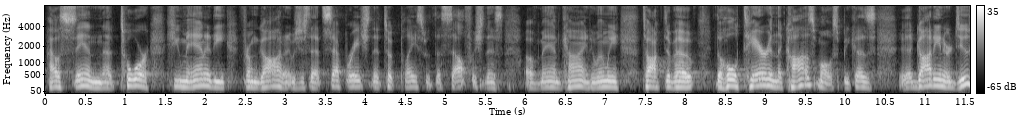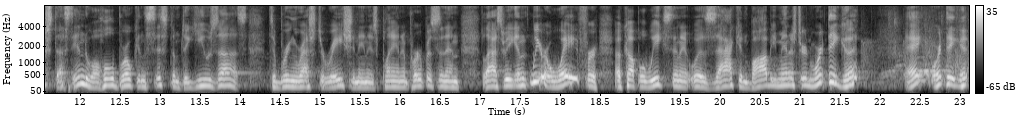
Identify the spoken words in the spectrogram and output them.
how sin uh, tore humanity from God. And it was just that separation that took place with the selfishness of mankind. And when we talked about the whole tear in the cosmos, because uh, God introduced us into a whole broken system to use us to bring restoration in his plan and purpose. And then last week, and we were away for a couple weeks, and and it was Zach and Bobby ministered. Weren't they good? Hey, weren't they good?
